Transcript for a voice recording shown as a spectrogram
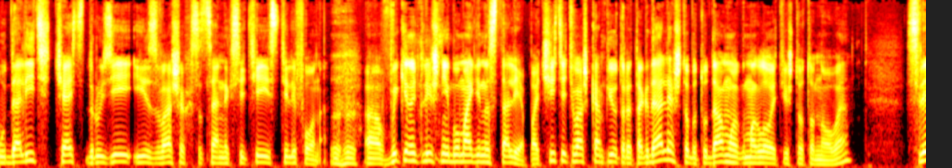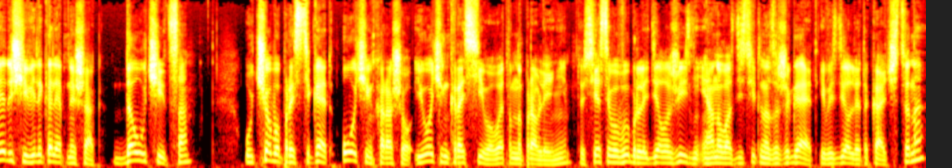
удалить часть друзей из ваших социальных сетей, из телефона, uh-huh. выкинуть лишние бумаги на столе, почистить ваш компьютер и так далее, чтобы туда могло войти что-то новое. Следующий великолепный шаг — доучиться учеба проистекает очень хорошо и очень красиво в этом направлении. То есть, если вы выбрали дело жизни, и оно вас действительно зажигает, и вы сделали это качественно,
